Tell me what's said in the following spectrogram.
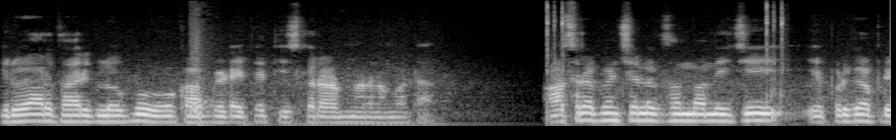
ఇరవై ఆరు తారీఖు లోపు ఒక అప్డేట్ అయితే తీసుకురానున్నారు అనమాట ఆసరా పెన్షన్లకు సంబంధించి ఎప్పటికప్పుడు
